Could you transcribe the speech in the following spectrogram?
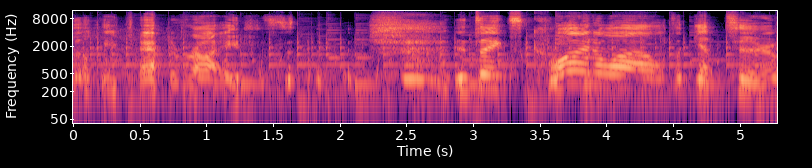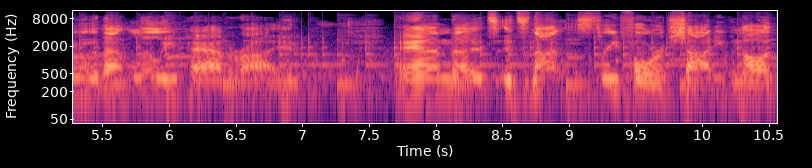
Lily Pad Ride. it takes quite a while to get to that Lily Pad Ride and uh, it's it's not a straightforward shot, even though,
